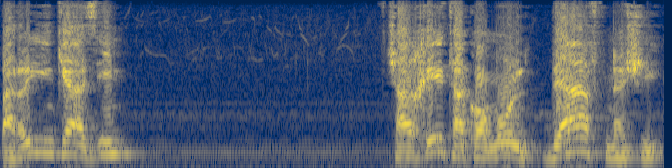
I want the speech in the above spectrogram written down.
برای اینکه از این چرخه تکامل دفع نشی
